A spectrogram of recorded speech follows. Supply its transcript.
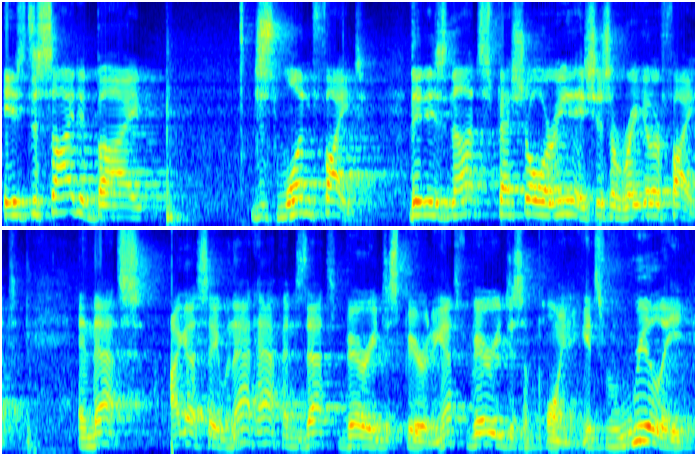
is decided by just one fight that is not special or anything, it's just a regular fight. And that's, I gotta say, when that happens, that's very dispiriting. That's very disappointing. It's really,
